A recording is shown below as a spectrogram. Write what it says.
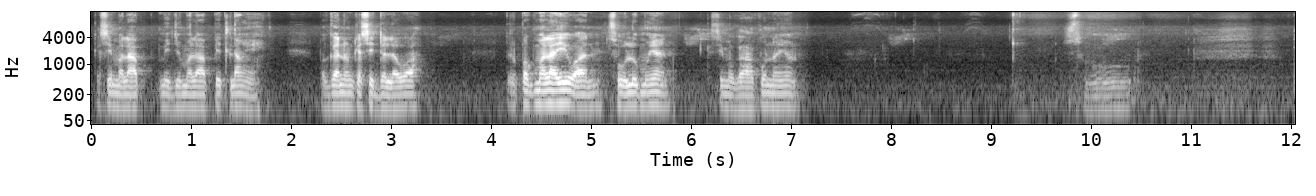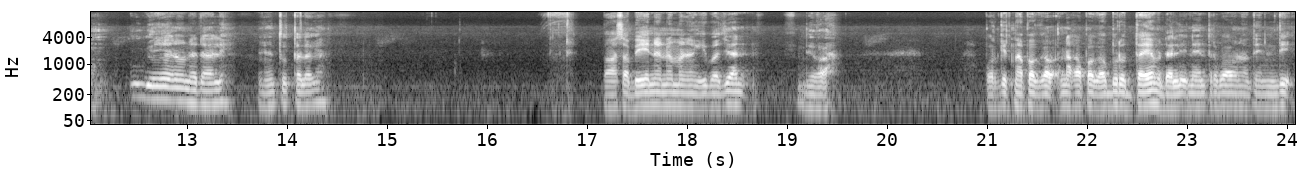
Kasi malap, medyo malapit lang eh. Pag ganun kasi dalawa. Pero pag malayuan, solo mo yan. Kasi maghapon na yon. So, ganyan ako nadali. Ganyan to talaga. Baka sabihin na naman ng iba dyan. Di ba? Porkit napag, nakapag-abroad tayo, madali na yung trabaho natin. Hindi.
